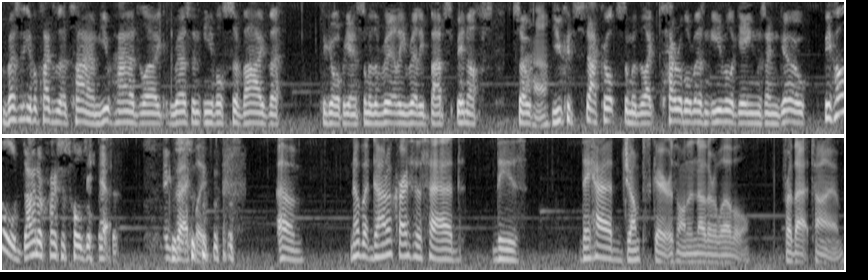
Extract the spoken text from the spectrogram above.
Resident Evil titles at the time, you had like Resident Evil Survivor to go up against some of the really, really bad spin-offs. So Uh-huh. you could stack up some of the like terrible Resident Evil games and go, behold, Dino Crisis holds up Yeah. better. exactly. um, no, but Dino Crisis had these. They had jump scares on another level for that time.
